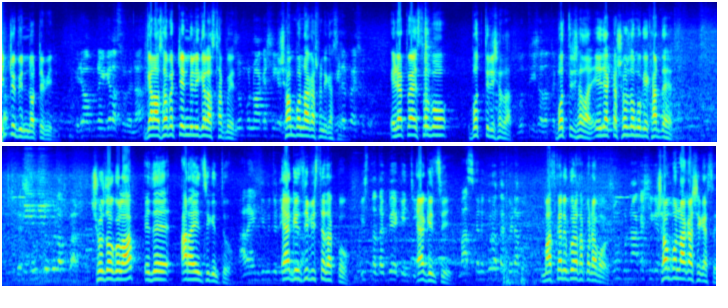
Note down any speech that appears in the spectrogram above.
একটু ভিন্ন টেবিল। গ্লাস হবে টেন মিলি গ্লাস থাকবে। সম্পূর্ণ আকাশমণি কাছে এটার প্রাইস পড়ব বত্রিশ হাজার। বত্রিশ হাজার এই যে একটা সূর্যমুখী খাট দেখেন। সূর্য গোলাপ এই যে আড়াই ইঞ্চি কিন্তু। এক ইঞ্চি বিছনা থাকব। বিছনা থাকবে 1 ইঞ্চি। এক ইঞ্চি। মাঝখানে গোড়া থাকব ডাবল সম্পূর্ণ আকাশি গেছে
